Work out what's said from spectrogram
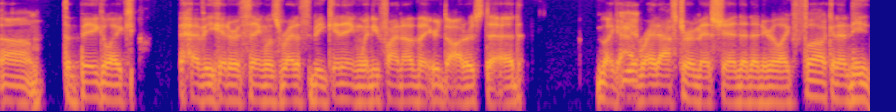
Um, the big like heavy hitter thing was right at the beginning when you find out that your daughter's dead, like Yeah. right after a mission, and then you're like fuck, and then he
